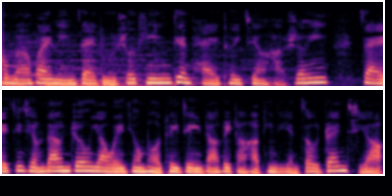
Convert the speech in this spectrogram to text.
我们，欢迎您再度收听电台推荐好声音。在今节目当中，要为听众朋友推荐一张非常好听的演奏专辑哦。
